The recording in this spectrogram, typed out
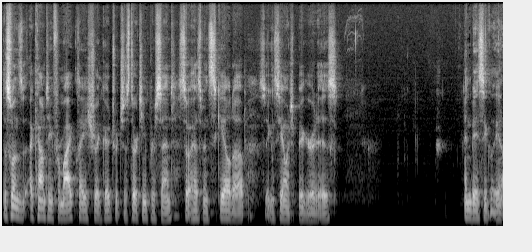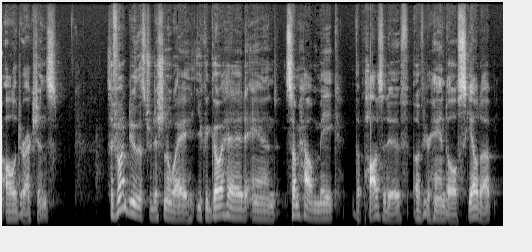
This one's accounting for my clay shrinkage, which is 13%, so it has been scaled up, so you can see how much bigger it is. And basically in all directions. So if you want to do this traditional way, you could go ahead and somehow make the positive of your handle scaled up.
